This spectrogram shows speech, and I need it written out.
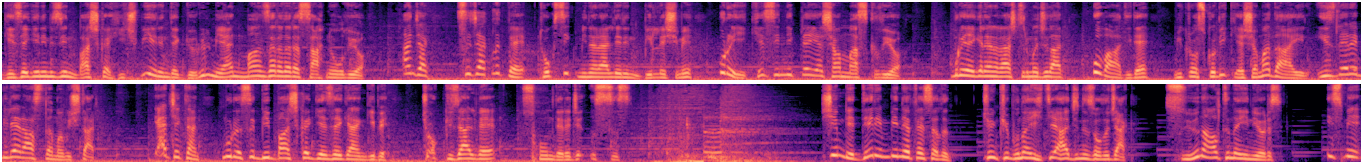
gezegenimizin başka hiçbir yerinde görülmeyen manzaralara sahne oluyor. Ancak sıcaklık ve toksik minerallerin birleşimi burayı kesinlikle yaşanmaz kılıyor. Buraya gelen araştırmacılar bu vadide mikroskobik yaşama dair izlere bile rastlamamışlar. Gerçekten burası bir başka gezegen gibi. Çok güzel ve son derece ıssız. Şimdi derin bir nefes alın. Çünkü buna ihtiyacınız olacak. Suyun altına iniyoruz. İsmi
